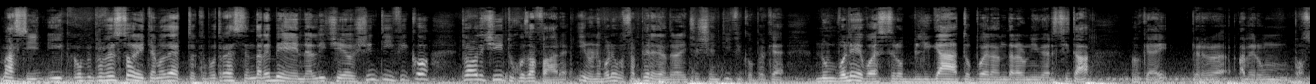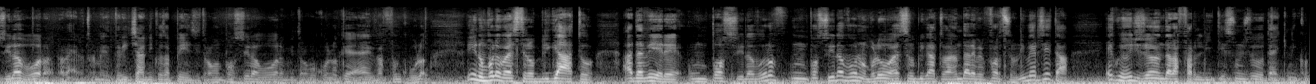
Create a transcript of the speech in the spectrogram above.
ma sì, i, professori ti hanno detto che potresti andare bene al liceo scientifico, però decidi tu cosa fare. Io non ne volevo sapere di andare al liceo scientifico perché non volevo essere obbligato poi ad andare all'università, ok? Per avere un posto di lavoro. Vabbè, naturalmente 13 anni cosa pensi? Trovo un posto di lavoro, mi trovo quello che è, vaffanculo. Io non volevo essere obbligato ad avere un posto di lavoro, posto di lavoro non volevo essere obbligato ad andare per forza all'università e quindi ho deciso di andare a far l'ITI, sono un istituto tecnico.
